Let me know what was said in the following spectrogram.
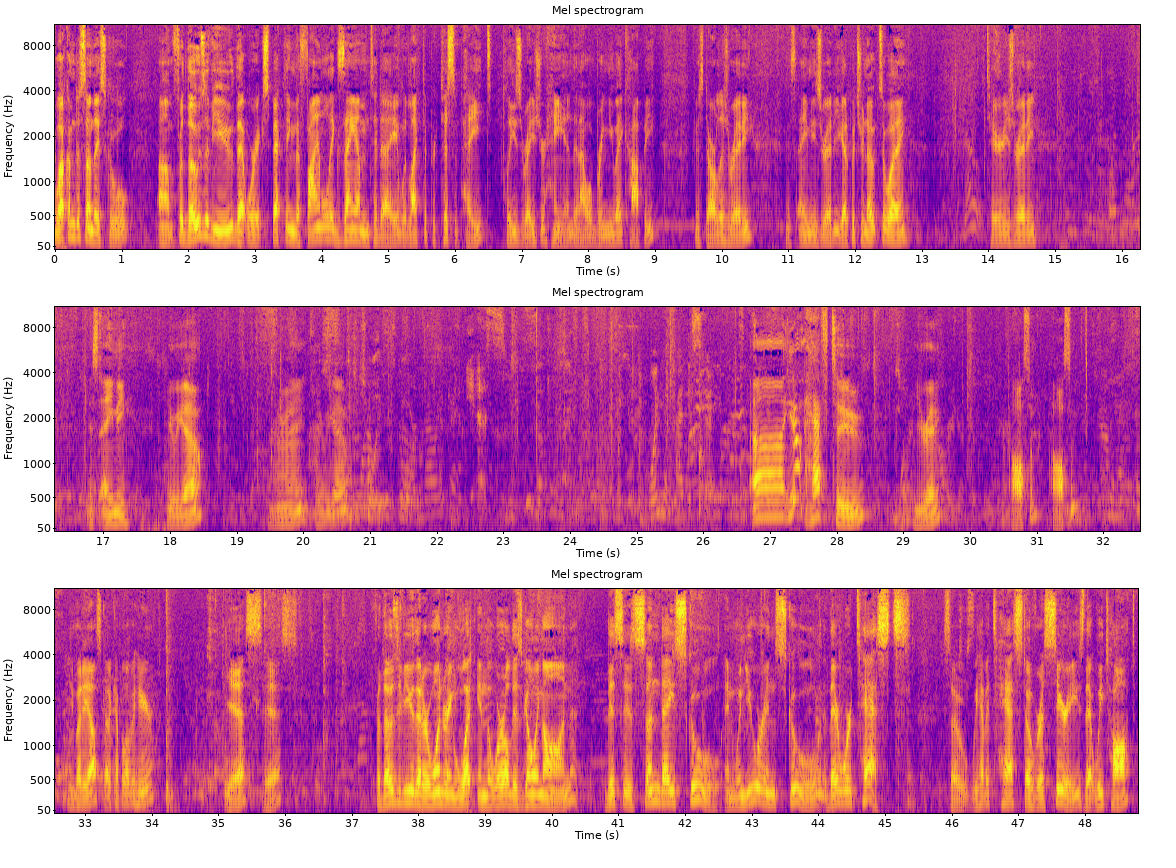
welcome to Sunday School. Um, for those of you that were expecting the final exam today and would like to participate, please raise your hand and I will bring you a copy. Miss Darla's ready. Miss Amy's ready. You got to put your notes away. Terry's ready. Miss Amy, here we go. All right, here we go. Yes. Would, would one have had to study for this? Uh, you don't have to. You ready? Awesome, awesome. Anybody else? Got a couple over here? Yes, yes. For those of you that are wondering what in the world is going on, this is Sunday school. And when you were in school, there were tests. So we have a test over a series that we taught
